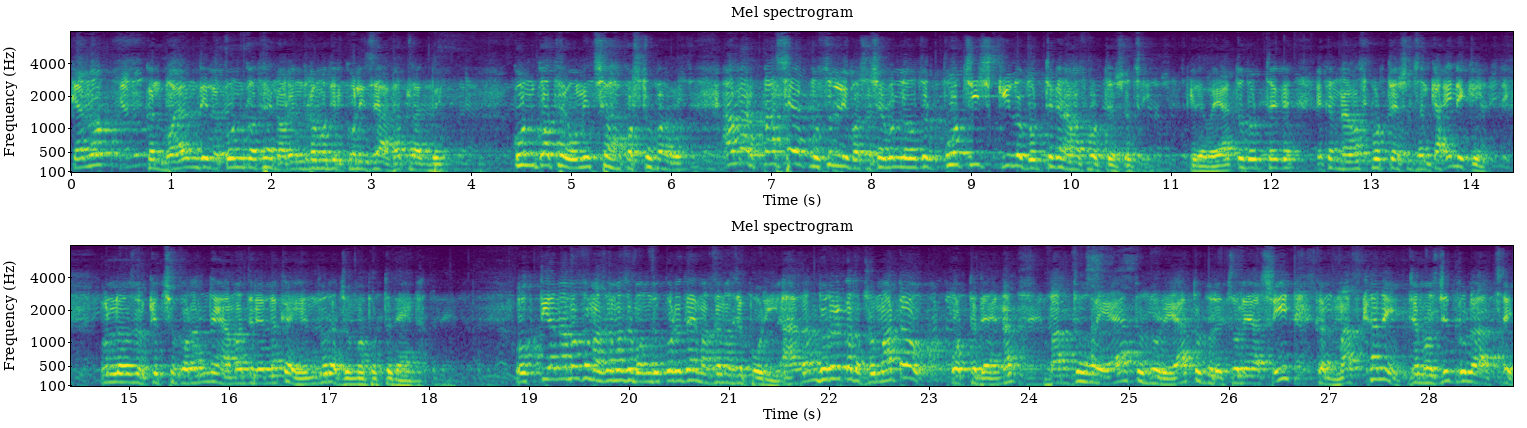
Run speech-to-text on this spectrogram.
কেন? কারণ বয়ান দিলে কোন কথায় নরেন্দ্র মোদীর কলিজে আঘাত লাগবে? কোন কথায় অমিত শাহ কষ্ট পাবে? আমার পাশে এক মুসল্লি বসে, সে বলল, হজুর, পঁচিশ কিলো দূর থেকে নামাজ পড়তে এসেছি। কিরে ভাই? এত দূর থেকে এখানে নামাজ পড়তে এসেছেন, কাহিনী কি? বলল, হজুর, কিচ্ছু করার নেই। আমাদের এলাকায় হিন্দুরা জমা পড়তে দেয় না। ওক্তিয়া নামাজও মাঝে মাঝে বন্ধ করে দেয়, মাঝে মাঝে পড়ি। আজান দূরের কথা জমাটাও পড়তে দেয় না। বাধ্য হয়ে এত দূরে এত দূরে চলে আসি, কারণ মাঝখানে যে মসজিদগুলো আছে,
